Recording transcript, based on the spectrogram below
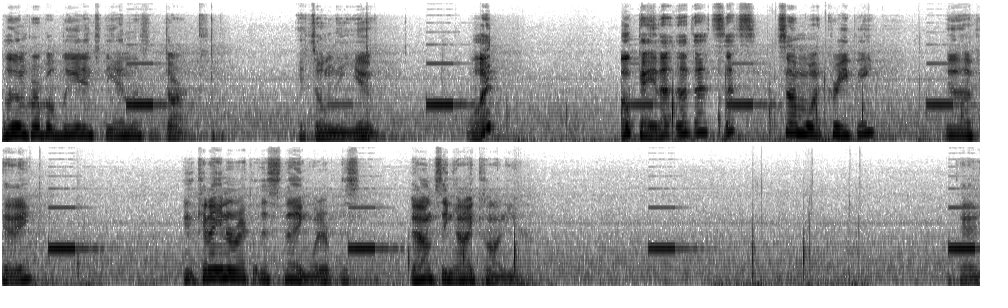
Blue and purple bleed into the endless dark. It's only you. What? Okay, that, that that's that's somewhat creepy. Uh, okay. Can I interact with this thing? Whatever this bouncing icon here. Okay.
